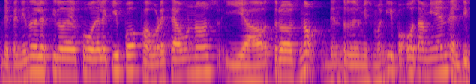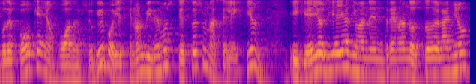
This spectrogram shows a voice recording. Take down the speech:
dependiendo del estilo de juego del equipo, favorece a unos y a otros no dentro del mismo equipo. O también el tipo de juego que hayan jugado en su equipo. Y es que no olvidemos que esto es una selección y que ellos y ellas iban entrenando todo el año.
